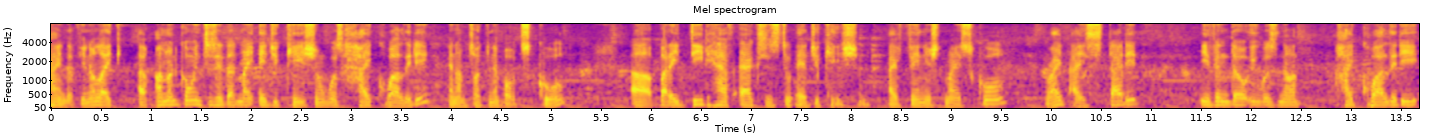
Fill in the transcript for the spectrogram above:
Kind of, you know, like I- I'm not going to say that my education was high quality, and I'm talking about school, uh, but I did have access to education. I finished my school, right? I studied, even though it was not high quality,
